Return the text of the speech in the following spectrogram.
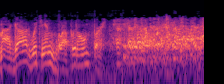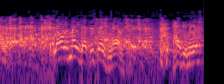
My God, which end will I put on first? Y'all have made that decision, haven't you? have you missed?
